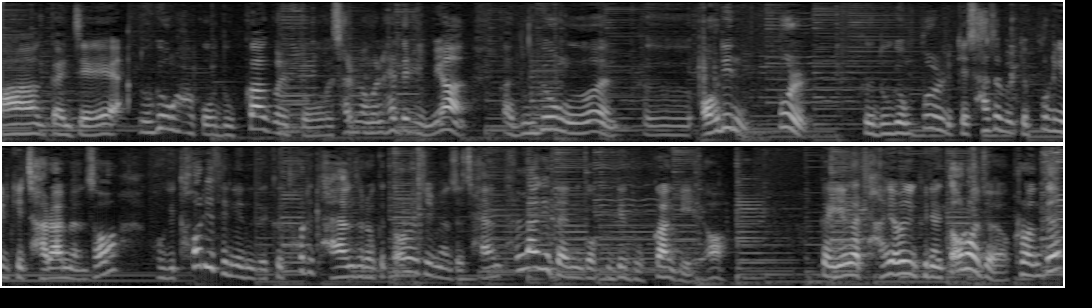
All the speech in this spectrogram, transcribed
아, 그러니까 이제 녹용하고 녹각을 또 설명을 해드리면, 그러니까 녹용은 그 어린 뿔, 그 녹용 뿔 이렇게 사슴 이렇게 뿔이 이렇게 자라면서 거기 털이 생기는데 그 털이 자연스럽게 떨어지면서 자연 탈락이 되는 거 그게 녹각이에요. 그러니까 얘가 자연히 그냥 떨어져요. 그런데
